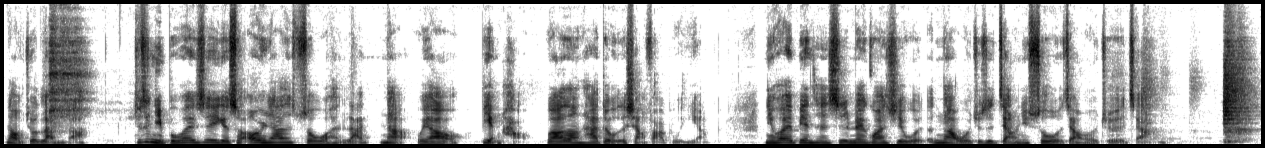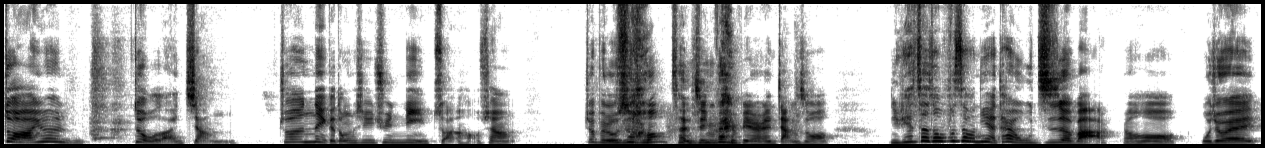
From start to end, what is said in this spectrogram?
那我就烂吧。就是你不会是一个说哦，人家说我很烂，那我要变好，我要让他对我的想法不一样。你会变成是没关系，我那我就是这样，你说我这样，我就觉得这样。对啊，因为对我来讲，就是那个东西去逆转，好像就比如说 曾经被别人讲说你连这都不知道，你也太无知了吧，然后我就会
